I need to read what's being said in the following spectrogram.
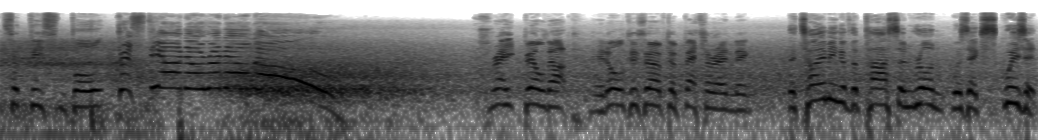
It's a decent ball. Cristiano Ronaldo! Great build-up. It all deserved a better ending. The timing of the pass and run was exquisite.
